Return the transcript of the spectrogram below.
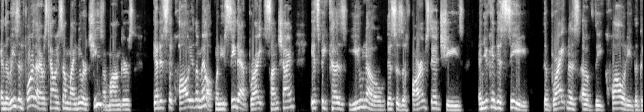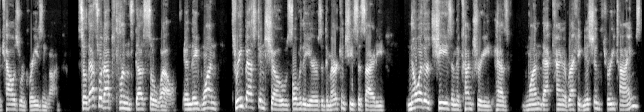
And the reason for that, I was telling some of my newer cheesemongers Yet it's the quality of the milk. When you see that bright sunshine, it's because you know this is a farmstead cheese, and you can just see the brightness of the quality that the cows were grazing on. So that's what Uplands does so well. And they've won three best in shows over the years at the American Cheese Society. No other cheese in the country has won that kind of recognition three times.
